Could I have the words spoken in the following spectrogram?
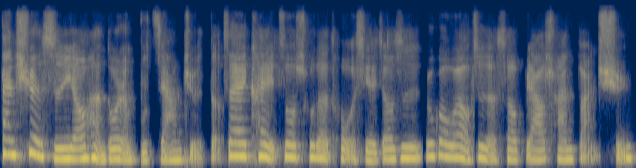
但确实也有很多人不这样觉得。所以可以做出的妥协就是，如果我有事的时候不要穿短裙，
